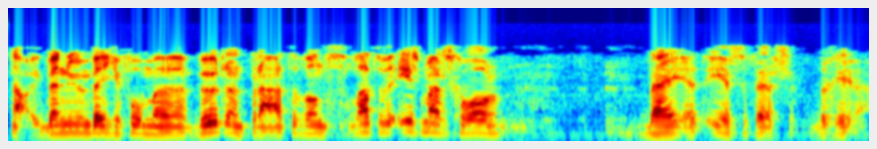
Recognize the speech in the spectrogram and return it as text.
Nou, ik ben nu een beetje voor mijn beurt aan het praten, want laten we eerst maar eens gewoon bij het eerste vers beginnen.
